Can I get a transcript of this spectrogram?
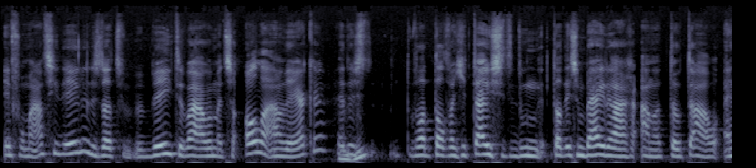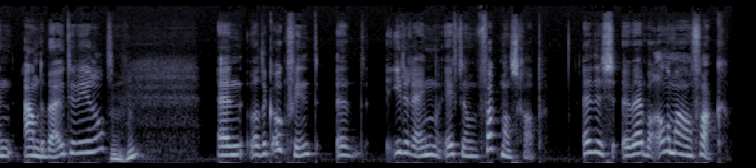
informatie delen. Dus dat we weten waar we met z'n allen aan werken. Hè, Dus wat, dat wat je thuis zit te doen, dat is een bijdrage aan het totaal en aan de buitenwereld. Mhm. En wat ik ook vind, iedereen heeft een vakmanschap. Hè, dus we hebben allemaal een vak.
